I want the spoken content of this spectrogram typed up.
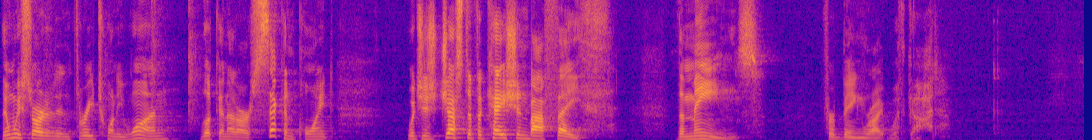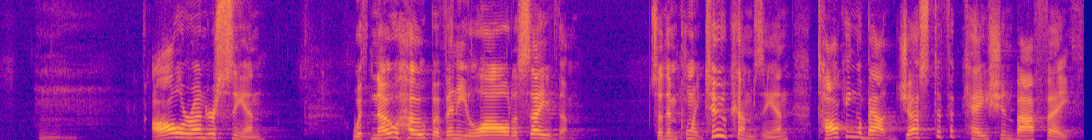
Then we started in 321, looking at our second point, which is justification by faith, the means for being right with God. Hmm. All are under sin with no hope of any law to save them. So then, point two comes in, talking about justification by faith,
